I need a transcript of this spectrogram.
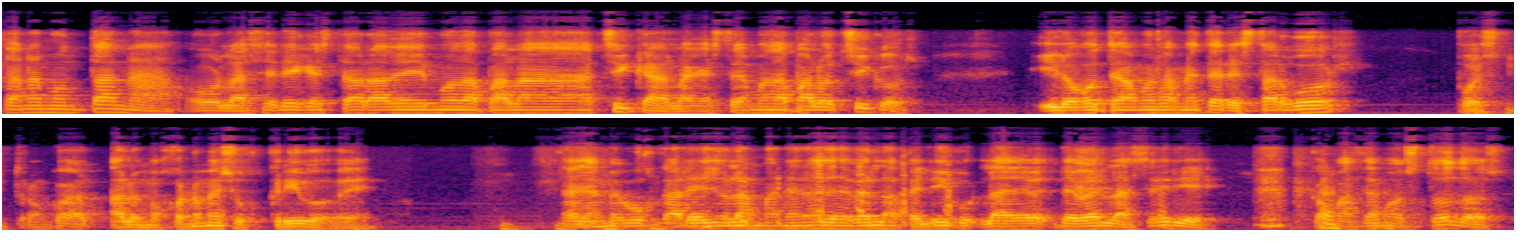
Hannah Montana o la serie que está ahora de moda para las chicas, la que está de moda para los chicos, y luego te vamos a meter Star Wars, pues tronco, a, a lo mejor no me suscribo, ¿eh? O sea, ya me buscaré yo las maneras de ver la película, de, de ver la serie, como hacemos todos.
